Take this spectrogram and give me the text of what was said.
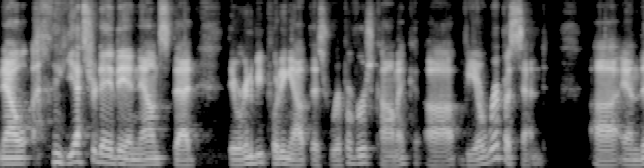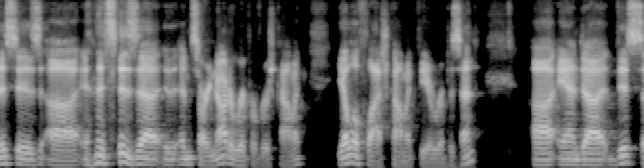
Now, yesterday they announced that they were going to be putting out this Rippaverse comic uh, via Rippasend. Uh, and this is, uh, and this is, uh, I'm sorry, not a Rippaverse comic, Yellow Flash comic via Rippasend. Uh, and this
